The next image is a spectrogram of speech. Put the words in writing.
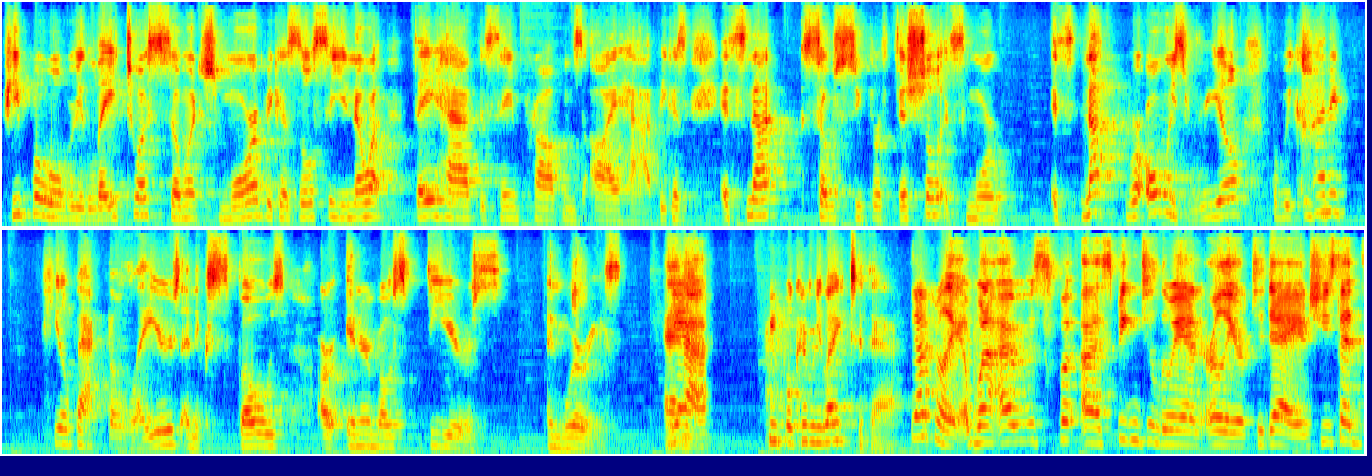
people will relate to us so much more because they'll see, you know what, they have the same problems I have because it's not so superficial. It's more, it's not, we're always real, but we mm-hmm. kind of peel back the layers and expose our innermost fears and worries. And Yeah. People can relate to that. Definitely. When I was uh, speaking to Luann earlier today, and she said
